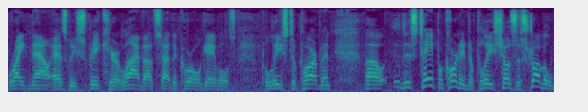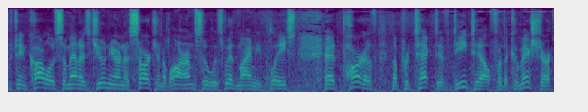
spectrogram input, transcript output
right now as we speak here live outside the Coral Gables Police Department. Uh, this tape, according to police, shows a struggle between Carlos Gimenez Jr. and a sergeant of arms who was with Miami Police at part of the protective detail for the commissioner.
